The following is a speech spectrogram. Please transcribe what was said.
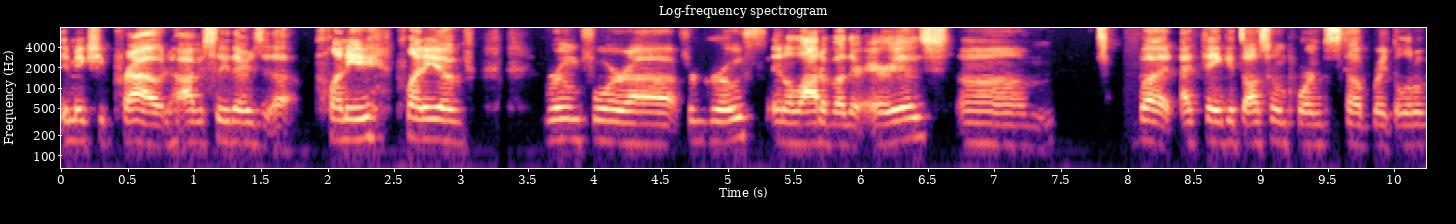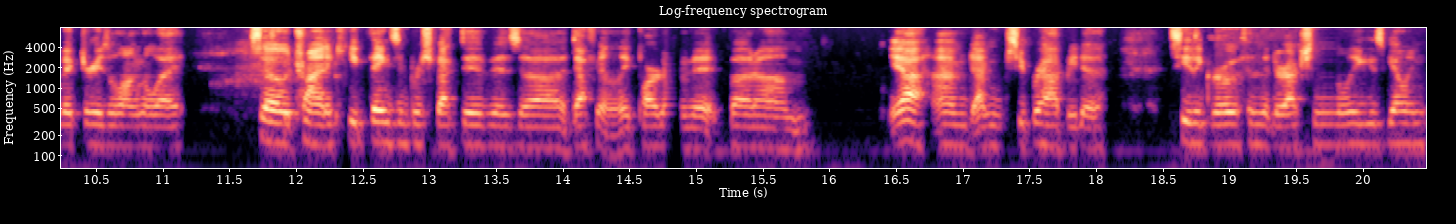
it makes you proud. Obviously, there's uh, plenty plenty of room for uh, for growth in a lot of other areas. Um, but I think it's also important to celebrate the little victories along the way. So trying to keep things in perspective is uh, definitely part of it. But um, yeah, I'm I'm super happy to see the growth and the direction the league is going.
